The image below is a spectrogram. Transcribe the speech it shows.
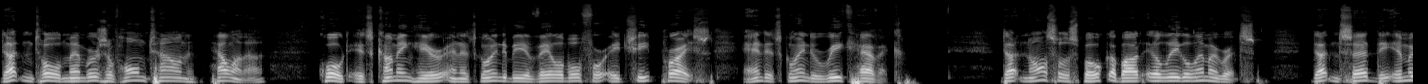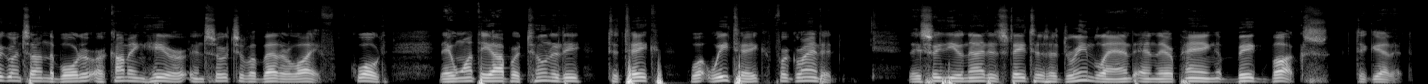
Dutton told members of hometown Helena Quote, it's coming here and it's going to be available for a cheap price, and it's going to wreak havoc. Dutton also spoke about illegal immigrants. Dutton said the immigrants on the border are coming here in search of a better life. Quote, they want the opportunity to take what we take for granted. They see the United States as a dreamland and they're paying big bucks to get it.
